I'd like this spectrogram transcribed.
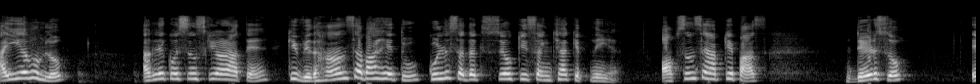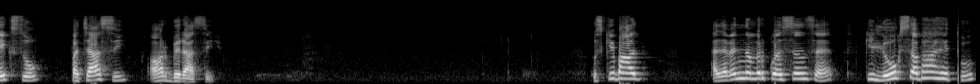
आइए अब हम लोग अगले क्वेश्चन की ओर आते हैं कि विधानसभा हेतु कुल सदस्यों की संख्या कितनी है? ऑप्शन है आपके पास डेढ़ सौ, एक सौ, पचासी और बिरासी। उसके बाद अलेवन नंबर क्वेश्चन है कि लोकसभा हेतु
